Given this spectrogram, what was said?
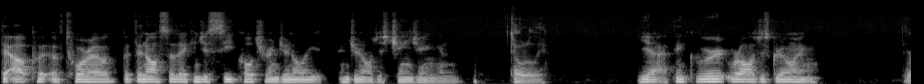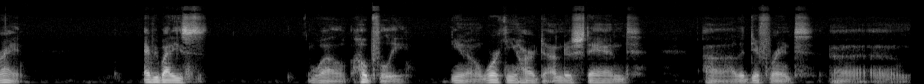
the output of Toro, but then also they can just see culture in general in general just changing and Totally. yeah, I think we're we're all just growing. Right. Everybody's, well, hopefully, you know, working hard to understand uh, the different uh, um,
